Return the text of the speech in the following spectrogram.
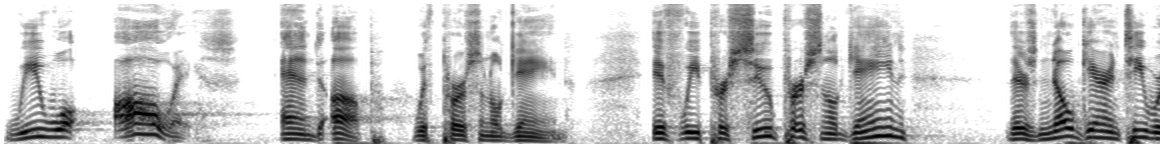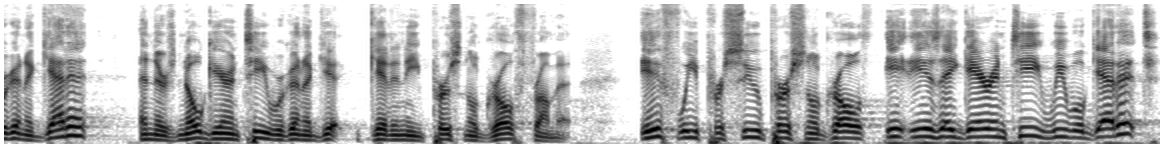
we will always end up with personal gain. If we pursue personal gain, there's no guarantee we're going to get it, and there's no guarantee we're going to get, get any personal growth from it. If we pursue personal growth, it is a guarantee we will get it,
